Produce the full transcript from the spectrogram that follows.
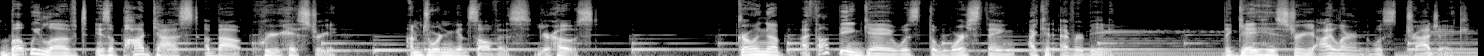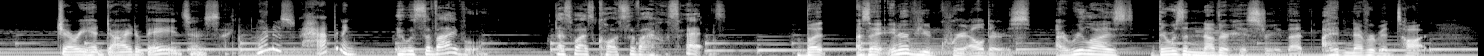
But We Loved is a podcast about queer history. I'm Jordan Gonsalves, your host. Growing up, I thought being gay was the worst thing I could ever be. The gay history I learned was tragic. Jerry had died of AIDS, and it's like, what is happening? It was survival. That's why it's called survival sex. But as I interviewed queer elders, I realized there was another history that I had never been taught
